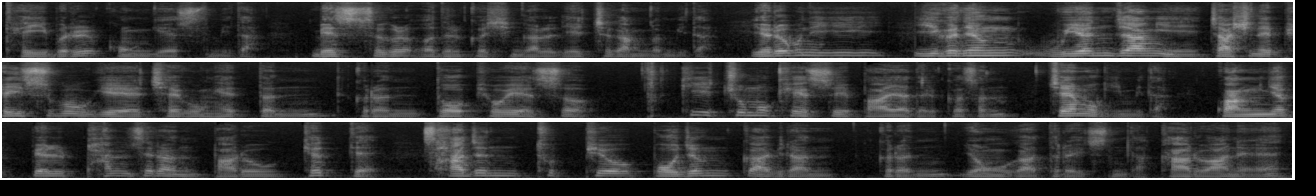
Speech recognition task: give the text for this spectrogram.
테이블을 공개했습니다. 몇 석을 얻을 것인가를 예측한 겁니다. 여러분이 이, 이건영 위원장이 자신의 페이스북에 제공했던 그런 도표에서 특히 주목해서 봐야 될 것은 제목입니다. 광역별 판세란 바로 곁에 사전투표 보정값이란 그런 용어가 들어있습니다. 가로 안에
